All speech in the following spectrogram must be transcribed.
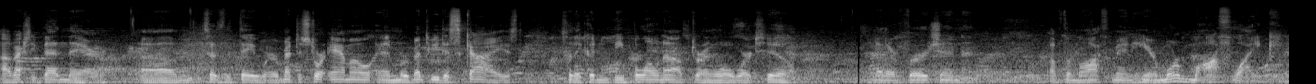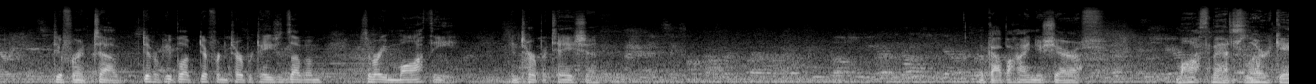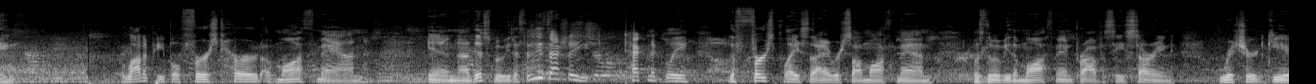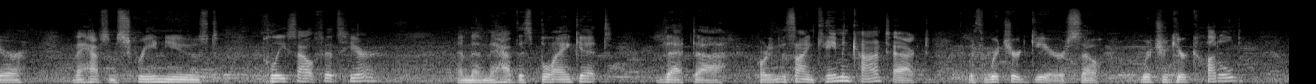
I've actually been there. Um, says that they were meant to store ammo and were meant to be disguised so they couldn't be blown up during World War II. Another version of the Mothman here, more moth-like. Different, uh, different people have different interpretations of him. It's a very mothy interpretation. Look out behind you, Sheriff. Mothman's lurking. A lot of people first heard of Mothman in uh, this movie. I think it's actually technically the first place that I ever saw Mothman was the movie The Mothman Prophecy starring Richard Gere. They have some screen used police outfits here. And then they have this blanket that, uh, according to the sign, came in contact with Richard Gere. So Richard Gere cuddled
